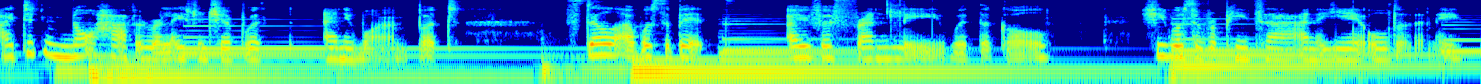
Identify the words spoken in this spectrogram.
I did not have a relationship with anyone, but still I was a bit over friendly with the girl. She was a repeater and a year older than me.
